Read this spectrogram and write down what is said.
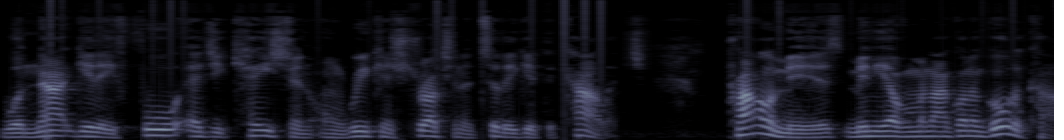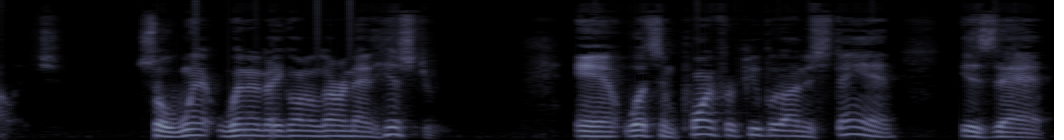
will not get a full education on Reconstruction until they get to college. Problem is, many of them are not going to go to college. So when when are they going to learn that history? And what's important for people to understand is that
